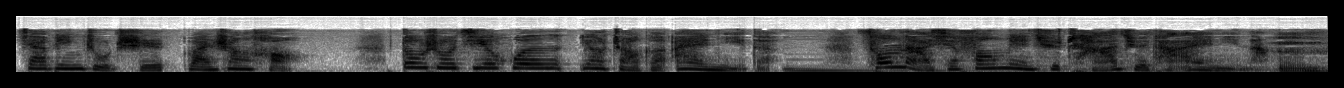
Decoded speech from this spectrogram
嘉宾主持晚上好，都说结婚要找个爱你的，从哪些方面去察觉他爱你呢？嗯，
